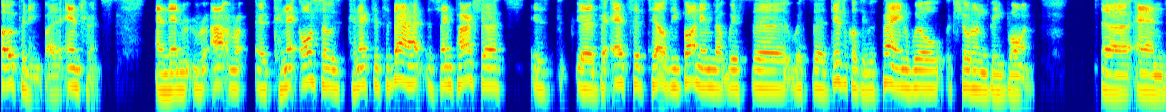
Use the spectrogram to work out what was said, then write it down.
opening by the entrance. And then uh, uh, connect also connected to that, the same parsha is uh, be'etzev tel dibanim that with the with the difficulty with pain will children be born, uh, and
